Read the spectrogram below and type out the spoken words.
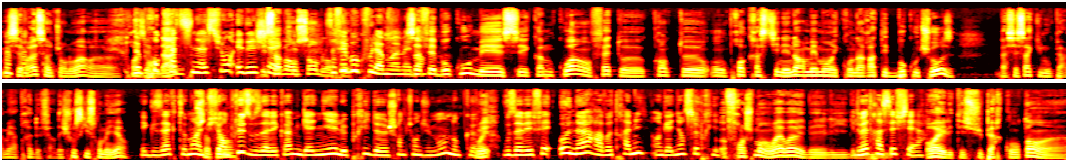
mais c'est vrai ceinture noire, euh, De troisième procrastination et Et d'échec. ça va ensemble. en Ça fait beaucoup là, Mohamed. Ça fait beaucoup, mais c'est comme quoi, en fait, euh, quand euh, on procrastine énormément et qu'on a raté beaucoup de choses, bah, c'est ça qui nous permet après de faire des choses qui sont meilleures. Exactement. Et puis en plus, vous avez quand même gagné le prix de champion du monde. Donc, euh, Oui. vous avez fait honneur à votre ami en gagnant ce prix. Euh, Franchement, ouais, ouais. Mais Il doit être assez fier. Ouais, il était super content. hein.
